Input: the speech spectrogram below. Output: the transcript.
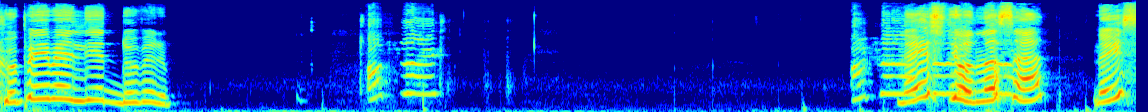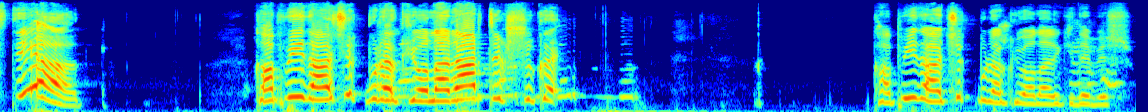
Köpeğimi elleyin döverim. Ne istiyorsun lan sen? Ne istiyorsun? Kapıyı da açık bırakıyorlar artık şu ka- Kapıyı da açık bırakıyorlar ikide bir.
